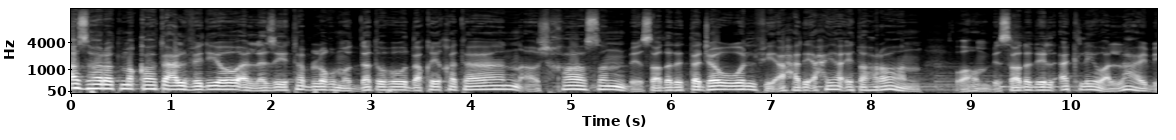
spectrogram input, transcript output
أظهرت مقاطع الفيديو الذي تبلغ مدته دقيقتان أشخاصا بصدد التجول في أحد أحياء طهران وهم بصدد الأكل واللعب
